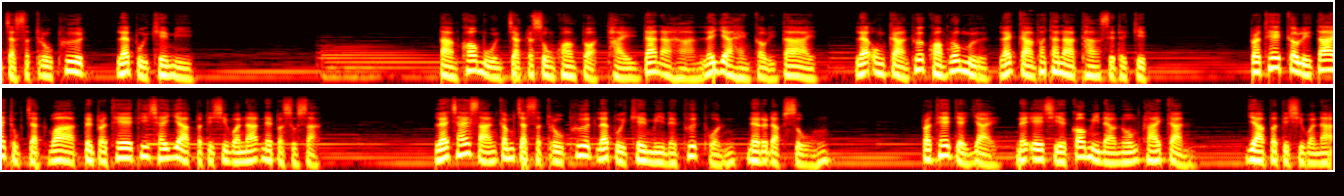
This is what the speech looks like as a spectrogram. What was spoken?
ำจัดศัตรูพืช และปุ๋ยเคมี ตามข้อมูลจากกระทรวงความปลอดภัยด้านอาหารและยาแห่งเกาหลีใต้ และองค์การเพื่อความร่วมมือและการพัฒนาทางเศรษฐกิจ ประเทศเกาหลีใต้ถูกจัดว่าเป็นประเทศที่ใช้ยาปฏิชีวนะในปศุสัตว์ และใช้สารกำจัดศัตรูพืชและปุ๋ยเคมีในพืชผลในระดับสูง ประเทศใหญ่ ๆ ในเอเชียก็มีแนวโน้มคล้ายกัน ยาปฏิชีวนะ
